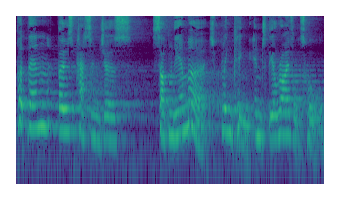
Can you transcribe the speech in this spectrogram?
But then those passengers suddenly emerge, blinking into the arrivals hall.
